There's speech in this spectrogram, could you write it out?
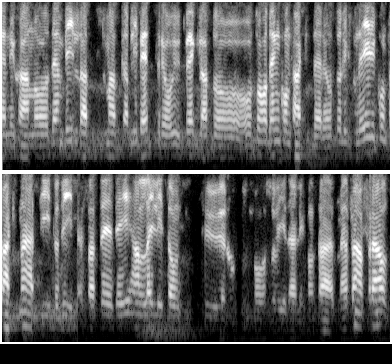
människan och den vill att man ska bli bättre och utvecklas och, och så har den kontakter och så liksom det är ju kontaktnät hit och dit. Så att det, det handlar ju lite om tur och, och så vidare liksom så här. Men framförallt,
